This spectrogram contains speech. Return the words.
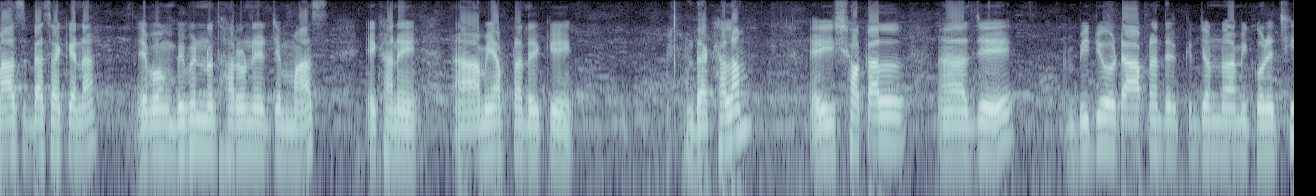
মাছ বেচা কেনা এবং বিভিন্ন ধরনের যে মাছ এখানে আমি আপনাদেরকে দেখালাম। এই সকাল যে ভিডিওটা আপনাদের জন্য আমি করেছি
